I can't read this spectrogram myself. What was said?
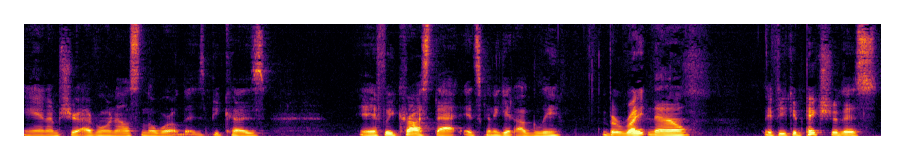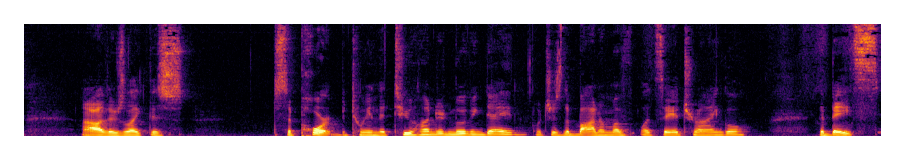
And I'm sure everyone else in the world is because if we cross that, it's going to get ugly. But right now, if you can picture this, uh, there's like this support between the 200 moving day, which is the bottom of, let's say, a triangle, the base,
